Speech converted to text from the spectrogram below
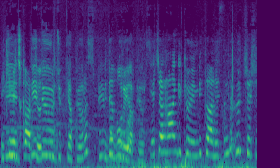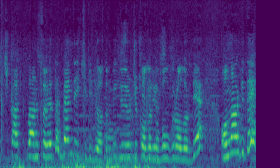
İki mi Bir çıkartıyorsunuz? düğürcük yapıyoruz, bir, Bir de bulgur bulgur. yapıyoruz. Geçen hangi köyün bir tanesinde üç çeşit çıkarttıklarını söylediler. Ben de iki biliyordum. Bir düğürcük iki olur, bir biliyoruz. bulgur olur diye. Onlar bir de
